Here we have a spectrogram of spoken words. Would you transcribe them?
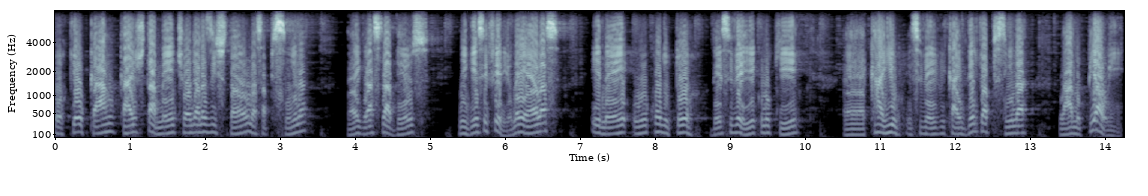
porque o carro cai justamente onde elas estão, nessa piscina, né? e graças a Deus ninguém se feriu, nem elas e nem o condutor desse veículo que é, caiu, esse veículo caiu dentro da piscina lá no Piauí.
